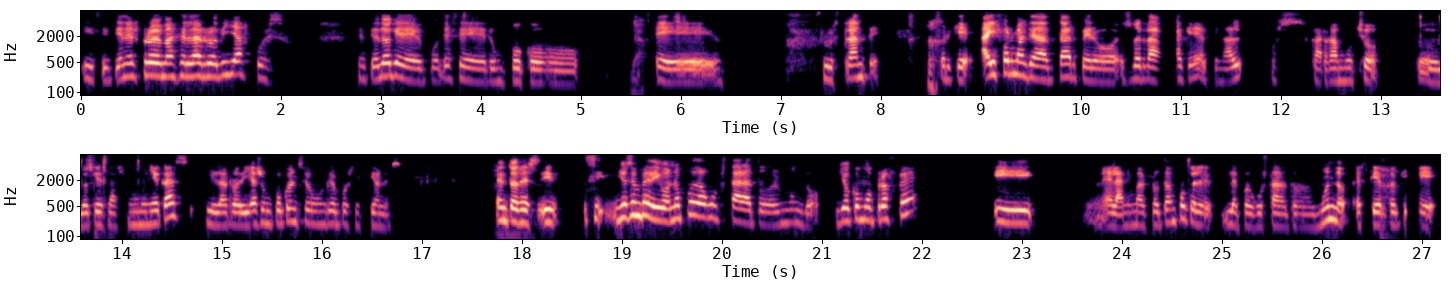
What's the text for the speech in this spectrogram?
Y si tienes problemas en las rodillas, pues entiendo que puede ser un poco eh, frustrante, porque hay formas de adaptar, pero es verdad que al final pues carga mucho todo lo que es las muñecas y las rodillas un poco en según qué posiciones. Entonces, yo siempre digo, no puedo gustar a todo el mundo. Yo como profe y el Animal Flow tampoco le, puede gustar a todo el mundo. Es cierto que,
